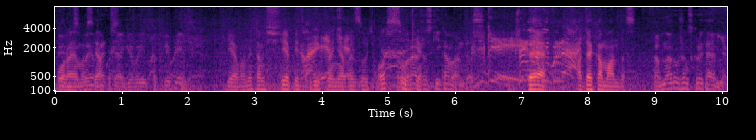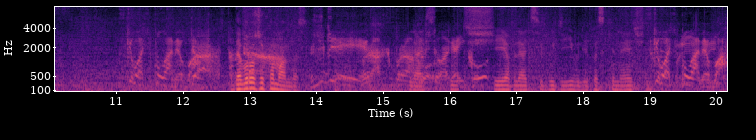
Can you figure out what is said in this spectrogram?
впораємось СБ якось. подтягивает подкрепление. Є, вони там ще підкріплення везуть. От суки. Вражеский командос. Де? А де командос? Обнаружен скрытый объект. Сквозь пламя вам. А де ворожий командос? Жги. Прах. Блядь, Что, тут ще, блядь, ці будівлі безкінечні. Сквозь пламя вам.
